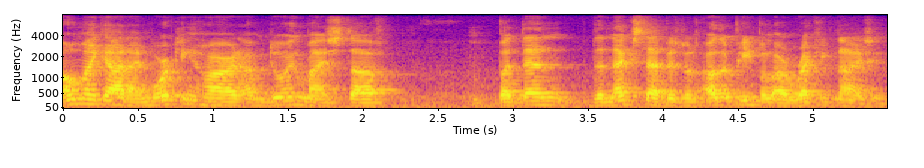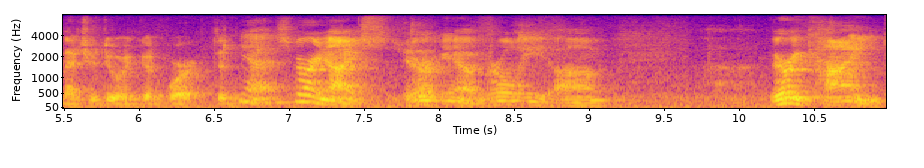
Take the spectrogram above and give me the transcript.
oh my God, I'm working hard, I'm doing my stuff, but then the next step is when other people are recognizing that you're doing good work? Did- Yeah, it's very nice. It's Yeah. very, you know, really, um, uh, very kind.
